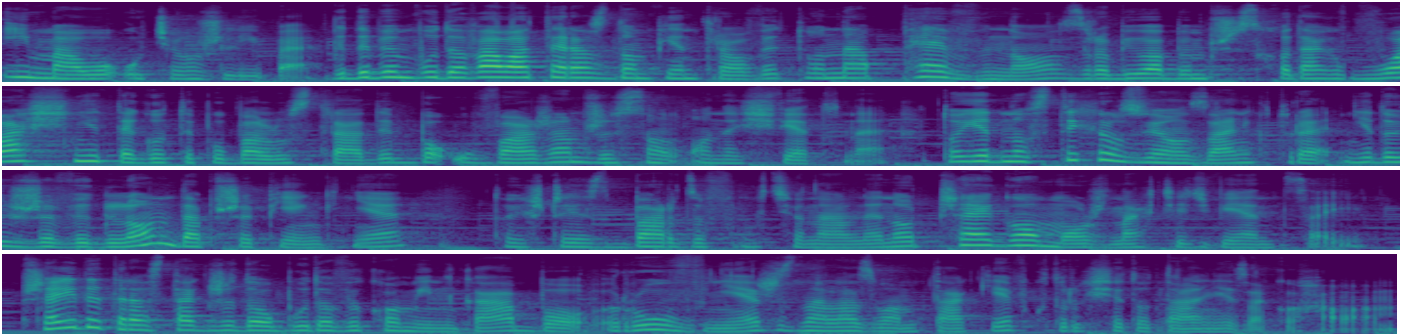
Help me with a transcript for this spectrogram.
i mało uciążliwe. Gdybym budowała teraz dom piętrowy, to na pewno zrobiłabym przy schodach właśnie tego typu balustrady, bo uważam, uważam, że są one świetne. To jedno z tych rozwiązań, które nie dość, że wygląda przepięknie, to jeszcze jest bardzo funkcjonalne. No czego można chcieć więcej? Przejdę teraz także do obudowy kominka, bo również znalazłam takie, w których się totalnie zakochałam.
